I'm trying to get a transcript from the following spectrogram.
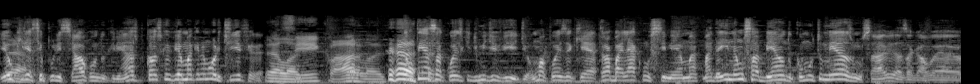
Eu É. queria ser policial quando criança por causa que eu via máquina mortífera. É lógico. Sim, claro. É. Então tem essa coisa que me divide. Uma coisa que é trabalhar com cinema, mas daí não sabendo, como tu mesmo, sabe, Azagal? É,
